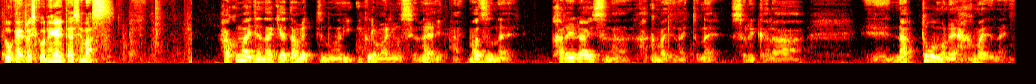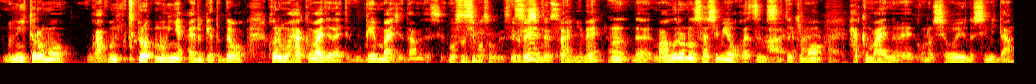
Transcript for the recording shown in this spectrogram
どうかよろしくお願いいたします。白米でなきゃダメっていうのがいくらもありますよね、はいはい、まずねカレーライスが白米でないとねそれから、えー、納豆もね白米でない。麦とろも麦とろは麦入るけどでもこれも白米でないと玄米じゃダメですよ、ね、お寿司もそうですよね絶対にね、うん、でマグロの刺身をおかずにする時も、はいはい。はい、白米の上この醤油の染みた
